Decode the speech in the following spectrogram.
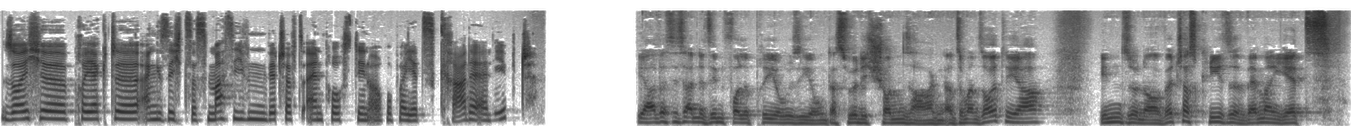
solche Projekte angesichts des massiven Wirtschaftseinbruchs, den Europa jetzt gerade erlebt? Ja, das ist eine sinnvolle Priorisierung, das würde ich schon sagen. Also man sollte ja in so einer Wirtschaftskrise, wenn man jetzt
